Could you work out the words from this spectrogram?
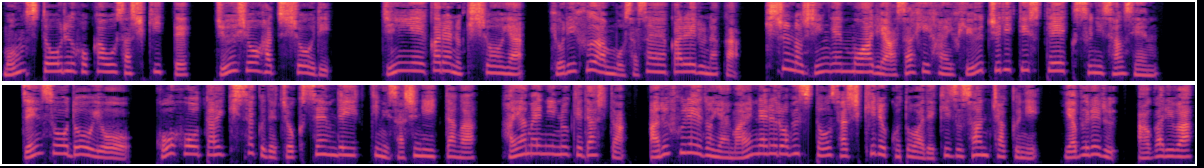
モンストール他を差し切って重賞初勝利。陣営からの気象や距離不安も囁かれる中、騎手の進言もあり朝日杯フューチュリティステークスに参戦。前走同様、後方待機策で直線で一気に差しに行ったが、早めに抜け出したアルフレードやマイネル・ロブストを差し切ることはできず3着に敗れる上がりは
